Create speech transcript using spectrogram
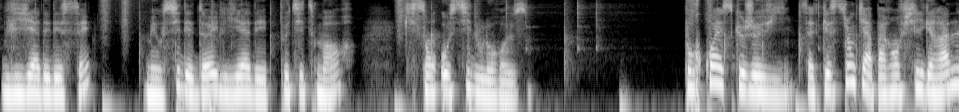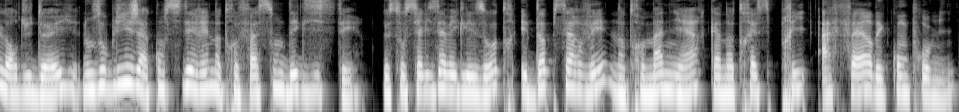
liés à des décès, mais aussi des deuils liés à des petites morts qui sont aussi douloureuses. Pourquoi est-ce que je vis? Cette question qui apparaît en filigrane lors du deuil nous oblige à considérer notre façon d'exister, de socialiser avec les autres et d'observer notre manière qu'a notre esprit à faire des compromis.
